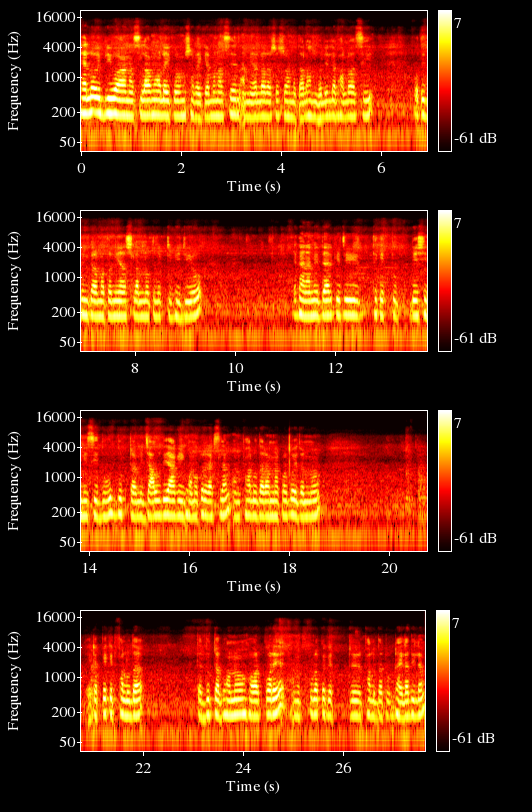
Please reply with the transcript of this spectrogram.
হ্যালো এভরিওয়ান আসসালামু আলাইকুম। সবাই কেমন আছেন? আমি আল্লাহর আশাস রহমত আলহামদুলিল্লাহ ভালো আছি। প্রতিদিনকার মতো নিয়ে আসলাম নতুন একটি ভিডিও এখানে আমি দেড় কেজি থেকে একটু বেশি নিছি দুধ। দুধটা আমি জাল দিয়ে আগেই ঘন করে রাখছিলাম। আমি ফালুদা রান্না করব এই জন্য এটা প্যাকেট ফালুদা। তা দুধটা ঘন হওয়ার পরে আমি পুরো প্যাকেটের ফালুদাটুক ঢাইলা দিলাম।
